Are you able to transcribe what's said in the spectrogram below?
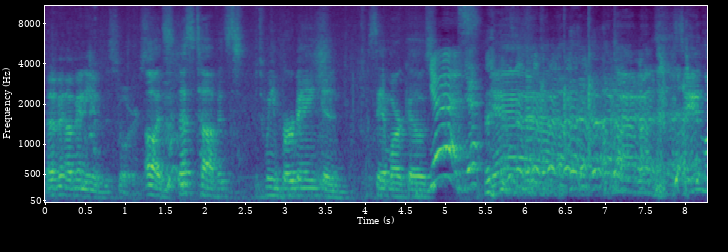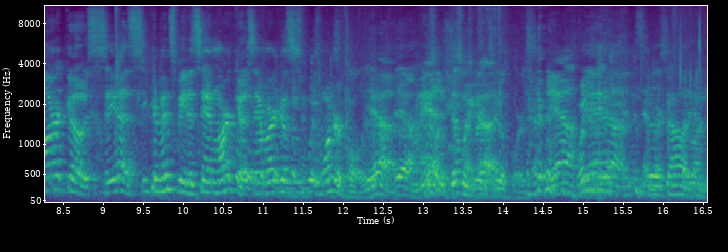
of, of any of the stores? Oh, it's that's tough. It's between Burbank and San Marcos. Yes. Yeah. San Marcos. Yes, you convinced me to San Marcos. San Marcos is, was wonderful. Yeah. Yeah, Man, this, one, this my one's great God. too, of course. Yeah. What do you Yeah. think? Really solid one.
